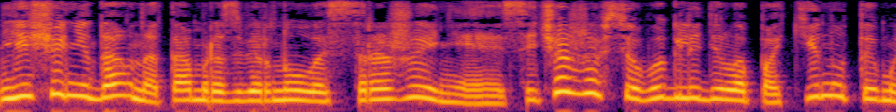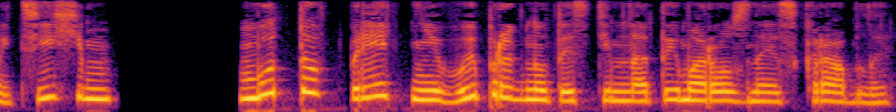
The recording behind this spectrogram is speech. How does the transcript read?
Еще недавно там развернулось сражение, сейчас же все выглядело покинутым и тихим, будто впредь не выпрыгнут из темноты морозные скраблы.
